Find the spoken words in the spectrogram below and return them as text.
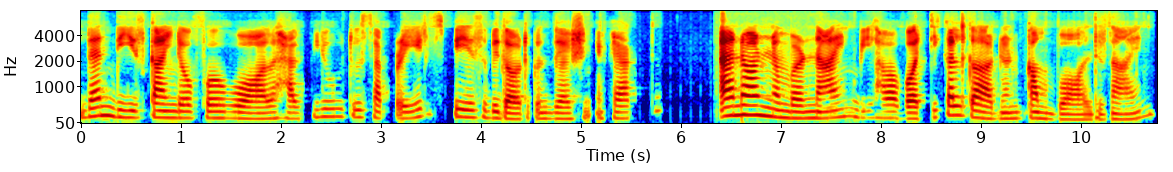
then these kind of a wall help you to separate space without congestion effect. And on number 9 we have a vertical garden cum wall design.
